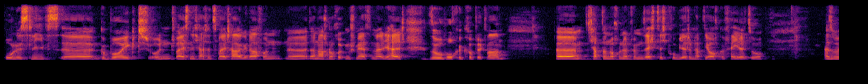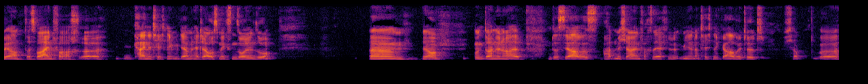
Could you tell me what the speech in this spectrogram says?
ohne Sleeves äh, gebeugt und weiß nicht, hatte zwei Tage davon äh, danach noch Rückenschmerzen, weil die halt so hochgekrüppelt waren. Äh, ich habe dann noch 165 probiert und habe die auch gefailt so. Also ja, das war einfach äh, keine Technik, mit der man hätte ausmaxen sollen so. Ähm, ja, und dann innerhalb des Jahres hat mich ja einfach sehr viel mit mir in der Technik gearbeitet. Ich habe äh,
